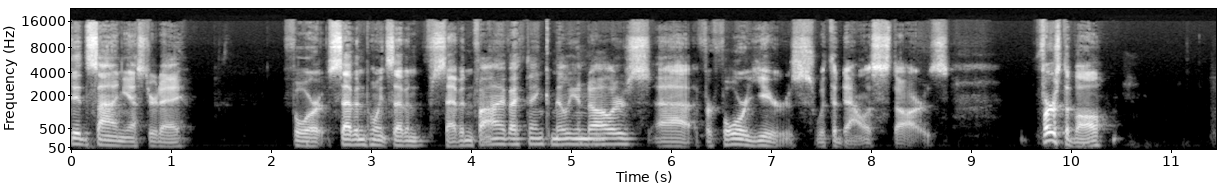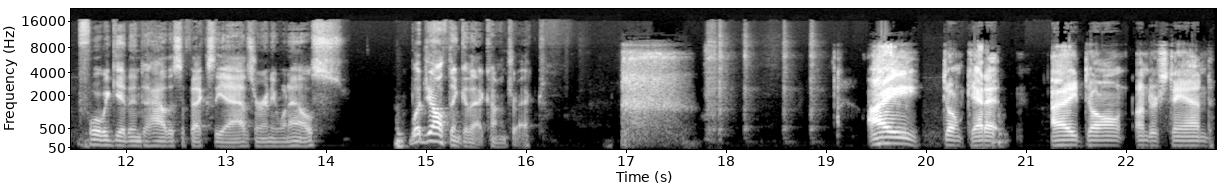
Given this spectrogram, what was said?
did sign yesterday for 7.775 i think million dollars uh, for four years with the dallas stars. First of all before we get into how this affects the avs or anyone else what do y'all think of that contract? I don't get it. I don't understand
